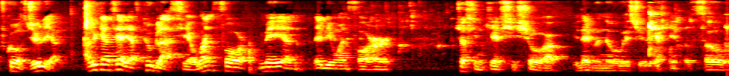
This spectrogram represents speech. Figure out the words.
of course, Julia. As you can see, I have two glasses here, one for me and maybe one for her, just in case she show up. You never know with Julia, you know. So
